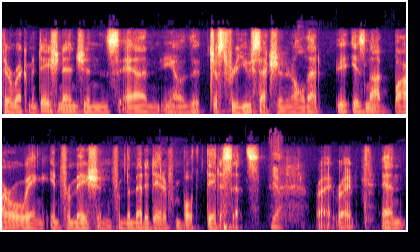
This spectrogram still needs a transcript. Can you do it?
their recommendation engines and you know the just for you section and all that is not borrowing information from the metadata from both data sets. Yeah. Right, right. And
